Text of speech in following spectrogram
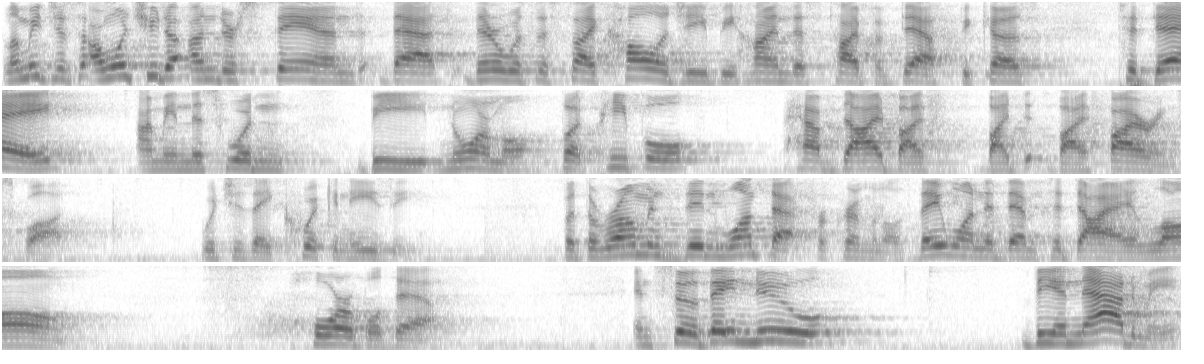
let me just, I want you to understand that there was a psychology behind this type of death because today, I mean, this wouldn't be normal, but people have died by, by, by firing squad, which is a quick and easy. But the Romans didn't want that for criminals. They wanted them to die a long, horrible death. And so they knew the anatomy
